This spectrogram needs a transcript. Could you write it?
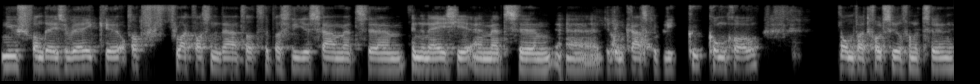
nieuws van deze week uh, op dat vlak was inderdaad dat Brazilië samen met um, Indonesië en met um, uh, de Democratische Republiek Congo, het land waar het grootste deel van het uh,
